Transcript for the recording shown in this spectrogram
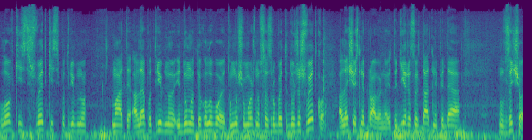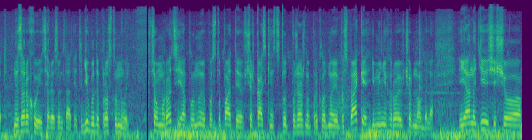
ловкість, швидкість потрібно мати, але потрібно і думати головою, тому що можна все зробити дуже швидко, але щось неправильно. І тоді результат не піде ну, в зачот, не зарахується результат, і тоді буде просто нуль. В цьому році я планую поступати в Черкаський інститут пожежно-прикладної безпеки імені Героїв Чорнобиля. І я надіюся, що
